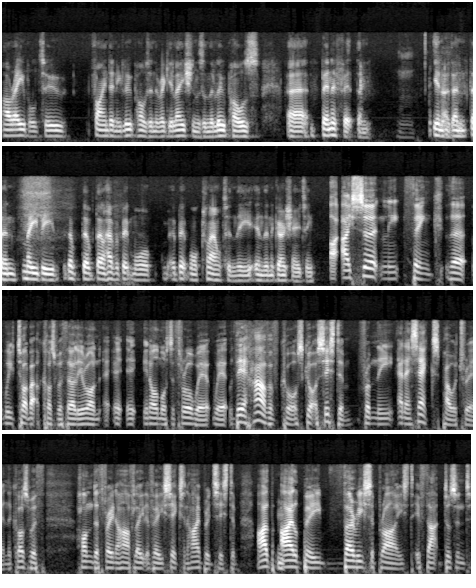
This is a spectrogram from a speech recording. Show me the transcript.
are able to find any loopholes in the regulations, and the loopholes uh, benefit them you know, then then maybe they'll, they'll, they'll have a bit more a bit more clout in the in the negotiating. I, I certainly think that we talked about Cosworth earlier on in almost a throwaway, where they have, of course, got a system from the NSX powertrain, the Cosworth Honda 3.5 litre V6 and hybrid system. I'll I'll be very surprised if that doesn't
